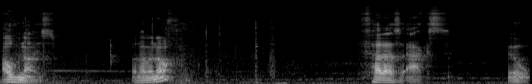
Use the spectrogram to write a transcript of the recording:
Auch nice. Was haben wir noch? Vaters Axt. Jo.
